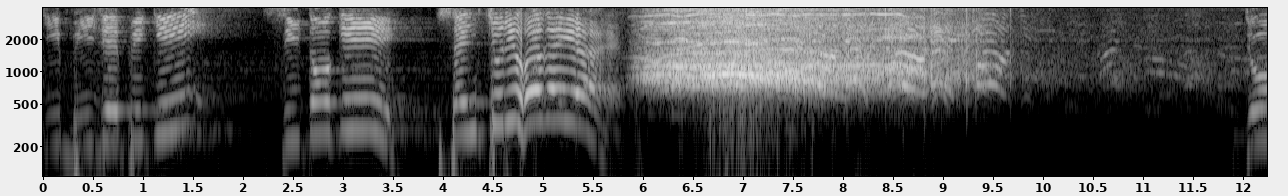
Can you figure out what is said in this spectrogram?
कि बीजेपी की सीटों की सेंचुरी हो गई है। जो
